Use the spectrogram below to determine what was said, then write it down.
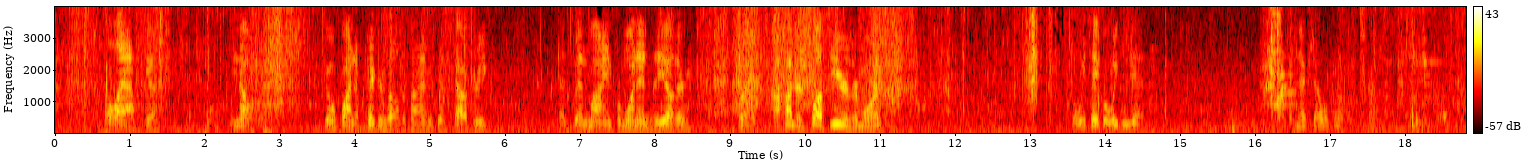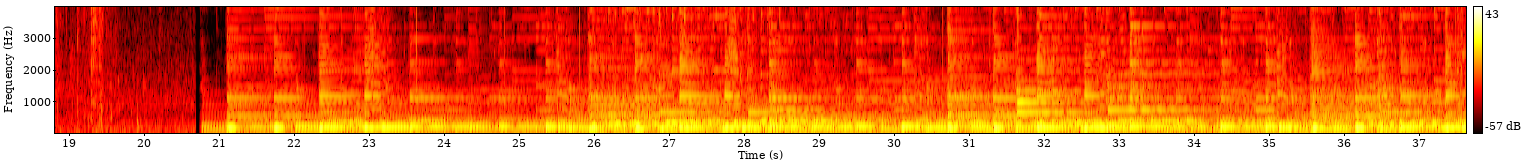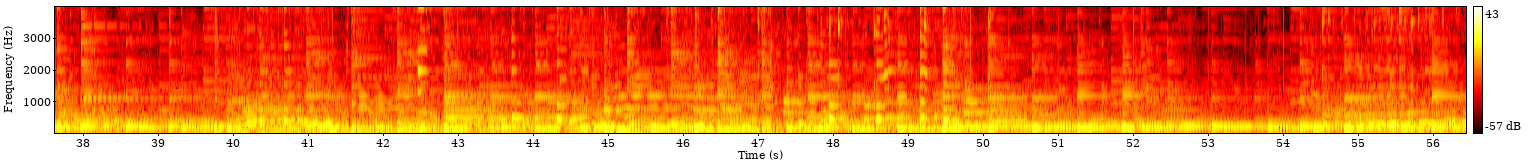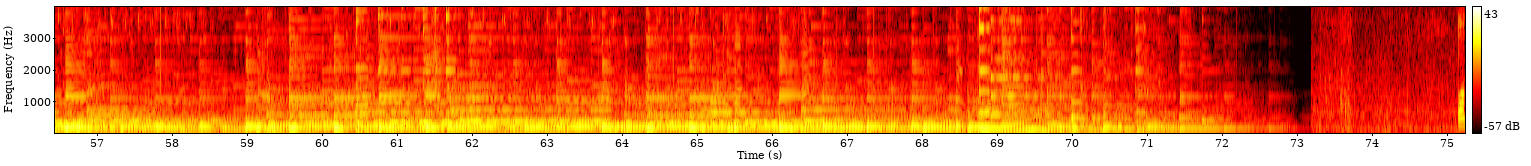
Alaska. You don't go find a pickers all the time because Cow Creek has been mined from one end to the other for a hundred plus years or more. But we take what we can get. Next shovel.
